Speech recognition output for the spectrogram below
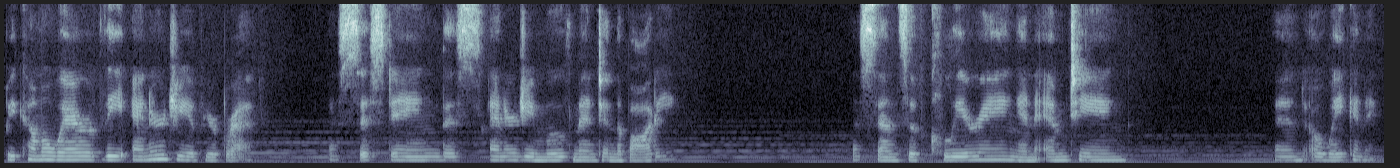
Become aware of the energy of your breath, assisting this energy movement in the body. A sense of clearing and emptying and awakening.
